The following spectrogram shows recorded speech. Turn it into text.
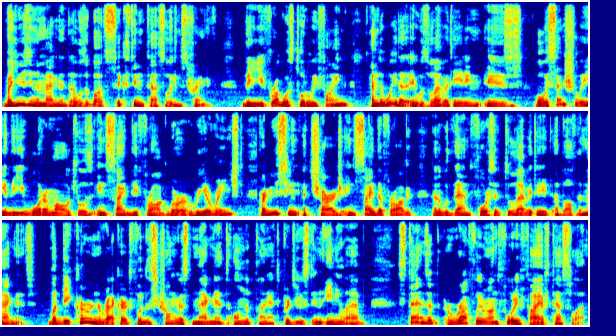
by using a magnet that was about 16 Tesla in strength. The frog was totally fine, and the way that it was levitating is, well, essentially the water molecules inside the frog were rearranged, producing a charge inside the frog that would then force it to levitate above the magnet. But the current record for the strongest magnet on the planet produced in any lab stands at roughly around 45 Tesla.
